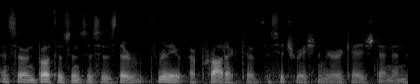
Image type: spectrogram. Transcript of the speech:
and so in both those instances, they're really a product of the situation we were engaged in. And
